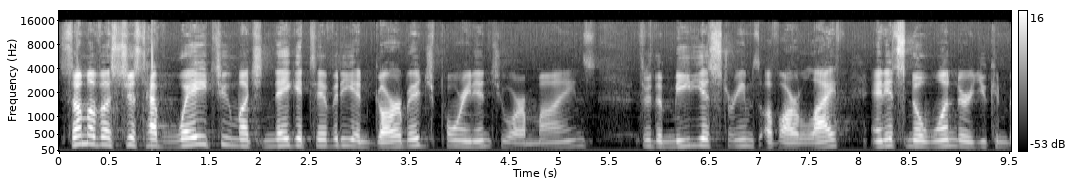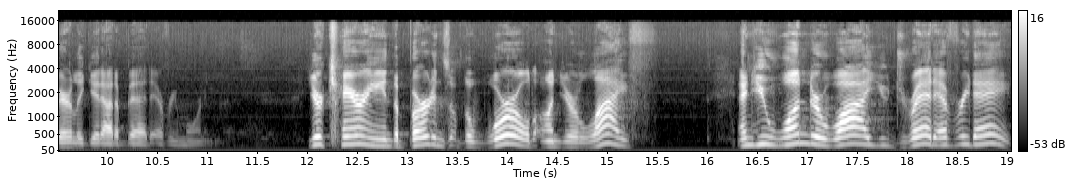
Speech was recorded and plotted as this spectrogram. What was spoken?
Some of us just have way too much negativity and garbage pouring into our minds through the media streams of our life, and it's no wonder you can barely get out of bed every morning. You're carrying the burdens of the world on your life, and you wonder why you dread every day.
